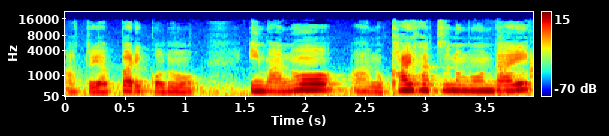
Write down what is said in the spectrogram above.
あとやっぱりこの今のあの開発の問題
